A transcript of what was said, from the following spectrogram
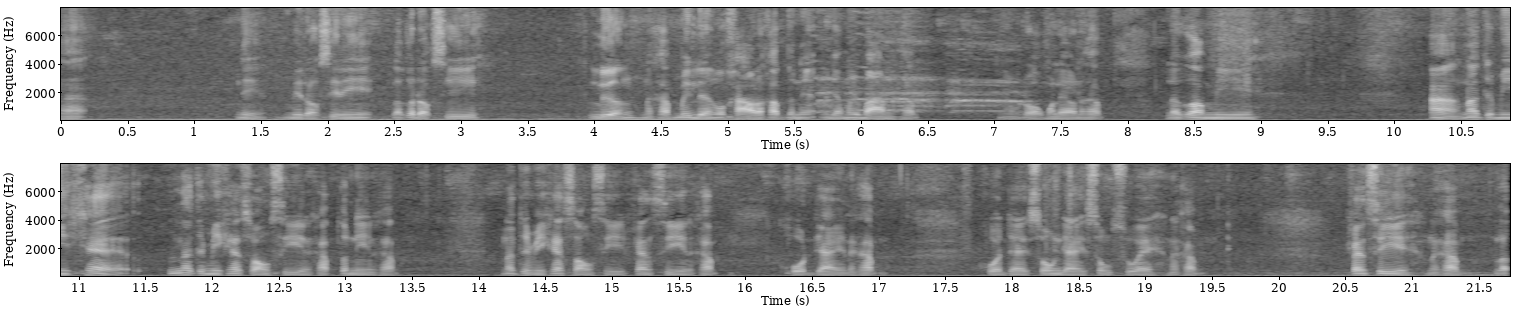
นะฮะนี่มีดอกสีนี้แล้วก็ดอกสีเหลืองนะครับ ไม่เหลืองก็ขาวแล้วครับตัวนี้ยมันยังไม่บานครับออกมาแล้วนะครับ แล้วก็มี อ่าน่าจะมีแค่น่าจะมีแค่สองสีนะครับต้นนี้นะครับ น่าจะมีแค่สองสีแฟนซีนะครับโคดใหญ่นะครับ โคดใหญ่ทรงใหญ่ทรงสวยนะครับแฟนซีนะครับ เรา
